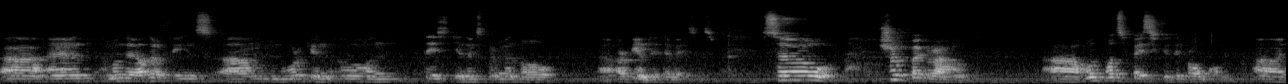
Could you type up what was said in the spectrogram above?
uh, and among the other things, I'm working on testing experimental uh, RPM databases. So short background, uh, what, what's basically the problem? Uh,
